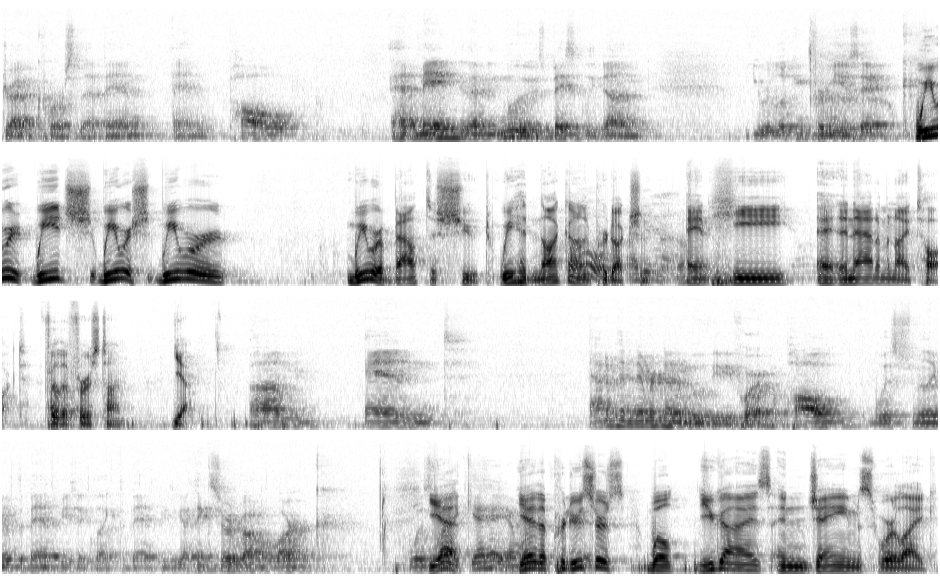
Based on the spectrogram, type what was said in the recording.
driving force of that band, and Paul had made. I mean, the movie was basically done. You were looking for music. We were we had sh- we were sh- we were we were about to shoot. We had not gone Oh, into production, didn't and he and Adam and I talked for the first time. Yeah. Um, and Adam had never done a movie before. Paul was familiar with the band's music, like the band's music. I think sort of on a lark. Was yeah, like, yeah, hey, I yeah. The if we could- producers, well, you guys and James were like,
